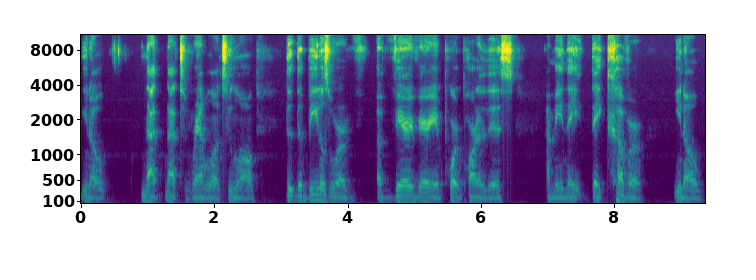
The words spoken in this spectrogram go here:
you know, not not to ramble on too long, the the Beatles were a very very important part of this. I mean, they they cover, you know,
